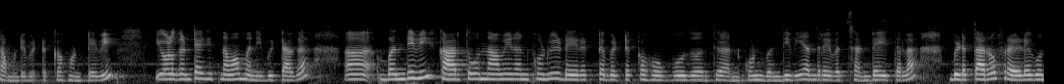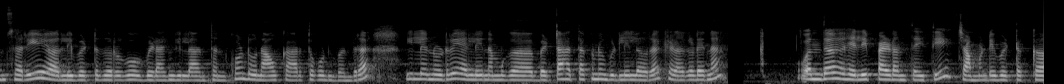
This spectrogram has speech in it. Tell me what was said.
ಚಾಮುಂಡಿ ಬೆಟ್ಟಕ್ಕೆ ಹೊಂಟೇವಿ. ಏಳು ಗಂಟೆ ಆಗಿತ್ತು ನಾವು ಮನೆ ಬಿಟ್ಟಾಗ. ಬಂದೀವಿ, ಕಾರ್ ತೊಗೊಂಡು ನಾವೇನು ಅಂದ್ಕೊಂಡ್ವಿ ಡೈರೆಕ್ಟ್ ಬೆಟ್ಟಕ್ಕೆ ಹೋಗ್ಬೋದು ಅಂತೇಳಿ ಅಂದ್ಕೊಂಡು ಬಂದೀವಿ. ಅಂದರೆ ಇವತ್ತು ಸಂಡೇ ಐತಲ್ಲ, ಬಿಡ್ತಾರೋ ಫ್ರೈಡೇಗೆ ಒಂದು ಸರಿ ಅಲ್ಲಿ ಬೆಟ್ಟದವರೆಗೂ ಬಿಡಂಗಿಲ್ಲ ಅಂತ ಅಂದ್ಕೊಂಡು ನಾವು ಕಾರ್ ತೊಗೊಂಡು ಬಂದ್ರೆ. ಇಲ್ಲೇ ನೋಡಿರಿ, ಅಲ್ಲಿ ನಮ್ಗೆ ಬೆಟ್ಟ ಹತ್ತಕ್ಕೂ ಬಿಡಲಿಲ್ಲ ಅವ್ರ, ಕೆಳಗಡೆನ ಒಂದು ಹೆಲಿಪ್ಯಾಡ್ ಅಂತ ಐತಿ ಚಾಮುಂಡಿ ಬೆಟ್ಟಕ್ಕೆ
